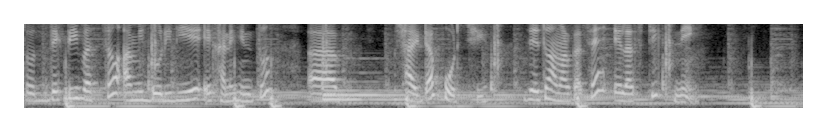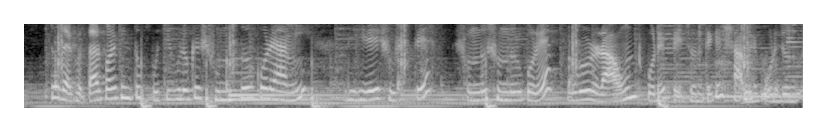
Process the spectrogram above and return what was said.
তো দেখতেই পাচ্ছ, আমি দড়ি দিয়ে এখানে কিন্তু শাড়িটা পরছি, যেহেতু আমার কাছে এলাস্টিক নেই। তো দেখো, তারপরে কিন্তু কুচিগুলোকে সুন্দর করে আমি ধীরে সুস্থে, সুন্দর সুন্দর করে পুরো রাউন্ড করে পেছন থেকে সামনে পর্যন্ত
